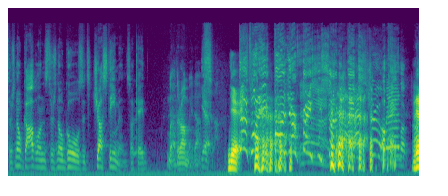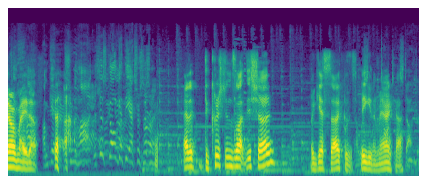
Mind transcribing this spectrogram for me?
There's no goblins, there's no ghouls. It's just demons, okay? Well, they're all made up. Yeah. so- Yeah. That's why you burned your face, you son of a bitch. That's true, Okay, man. look. They're I'm made getting up. hot. I'm getting too hot. Let's just go get the exorcism. How do, do Christians like this show? I guess so, because it's big in I'm gonna talk to America. this doctor,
